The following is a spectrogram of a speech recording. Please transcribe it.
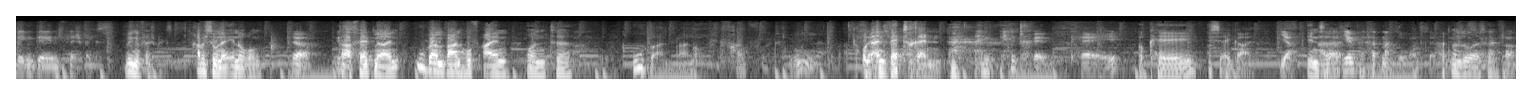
wegen den Flashbacks? wegen den Flashbacks. Habe ich so eine Erinnerung. Ja. Da fällt mir ein U-Bahn-Bahnhof ein und äh, U-Bahn-Bahnhof. Uh, Und ein Wettrennen. ein Wettrennen. Okay. Okay, ist ja egal. Ja, Inside. also auf jeden Fall hat man sowas. Ja. Hat man sowas, ja. einfach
